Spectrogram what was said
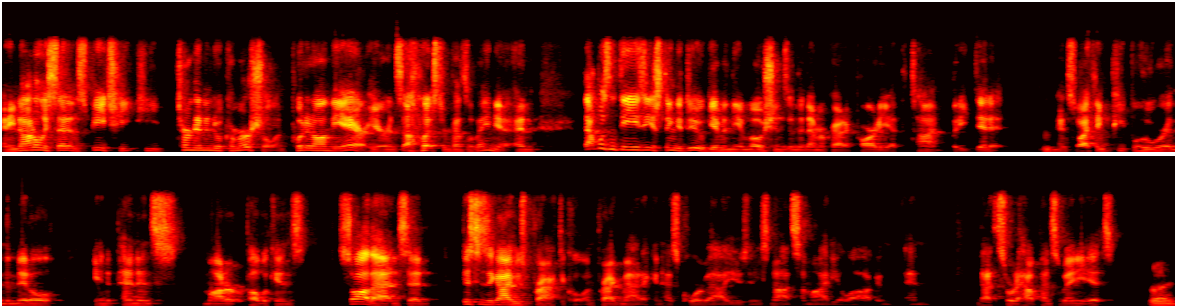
And he not only said it in a speech, he, he turned it into a commercial and put it on the air here in southwestern Pennsylvania. And that wasn't the easiest thing to do given the emotions in the Democratic Party at the time, but he did it. Mm-hmm. And so I think people who were in the middle, independents, moderate Republicans, saw that and said, this is a guy who's practical and pragmatic and has core values and he's not some ideologue and and that's sort of how Pennsylvania is. Right.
